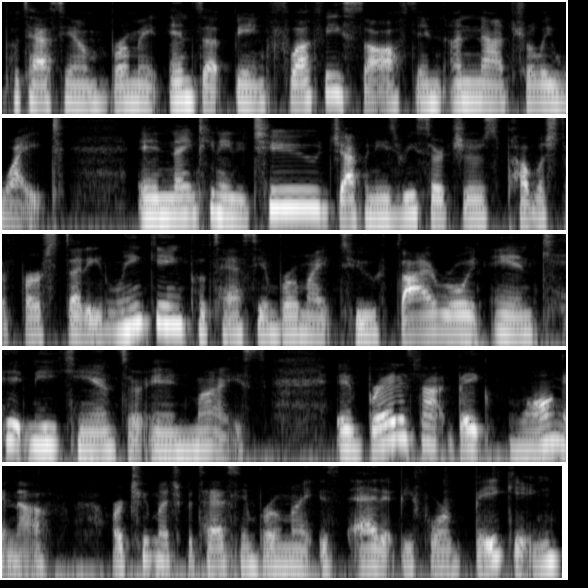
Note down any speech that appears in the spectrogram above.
potassium bromate ends up being fluffy, soft, and unnaturally white. In 1982, Japanese researchers published the first study linking potassium bromate to thyroid and kidney cancer in mice. If bread is not baked long enough, or too much potassium bromate is added before baking,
